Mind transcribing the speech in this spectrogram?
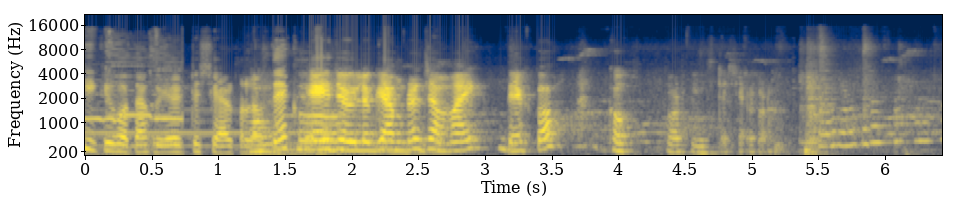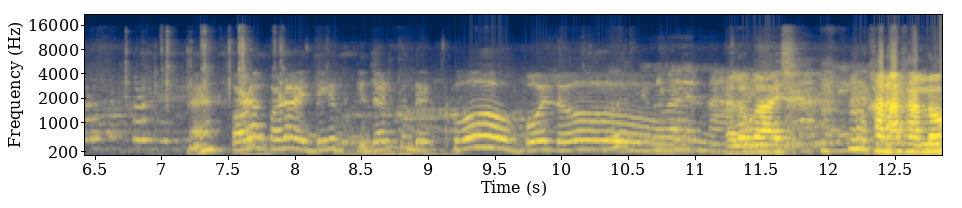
কি কি কথা হয়ে একটু শেয়ার করলাম। দেখো। এই যে হইল গিয়ে আমরা জামাই, দেখো। শেয়ার করো। हेलो तो गाइस खाना खा लो।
